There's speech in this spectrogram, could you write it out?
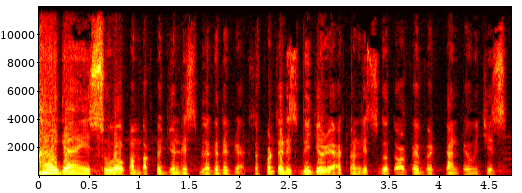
Hi guys, welcome back to Junris Blagadag React. So for today's video reaction, let's go to our favorite country which is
